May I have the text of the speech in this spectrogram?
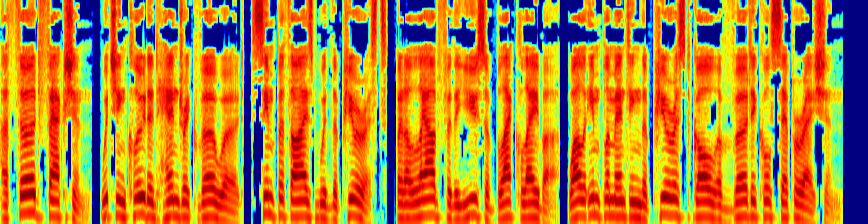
A third faction, which included Hendrik Verwoerd, sympathized with the Purists, but allowed for the use of black labor, while implementing the Purist goal of vertical separation.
